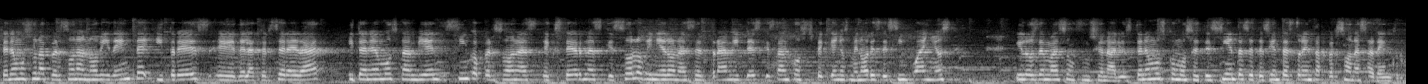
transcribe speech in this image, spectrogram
tenemos una persona no vidente y tres eh, de la tercera edad y tenemos también cinco personas externas que solo vinieron a hacer trámites, que están con sus pequeños menores de cinco años y los demás son funcionarios. Tenemos como 700, 730 personas adentro.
